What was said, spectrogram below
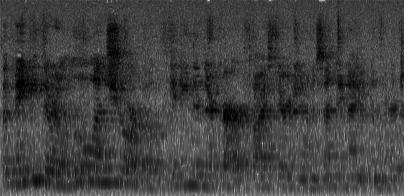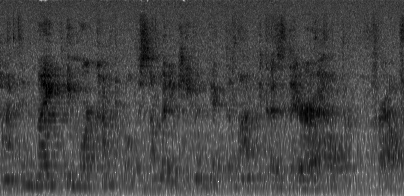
but maybe they're a little unsure about getting in their car at 5.30 on a Sunday night in the wintertime. It might be more comfortable if somebody came and picked them up because they're a helper for Alpha.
